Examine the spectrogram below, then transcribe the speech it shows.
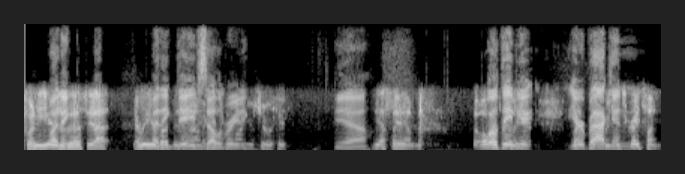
Twenty years Well, I think- of this, yeah. Every year I think Dave's time, I get to come on celebrating. your show too. yeah. Yes, I am. Over Well, Dave, you, year. you're back in. It's great fun.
